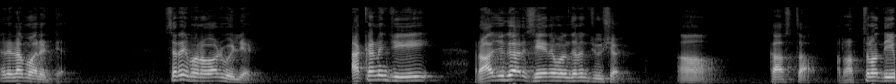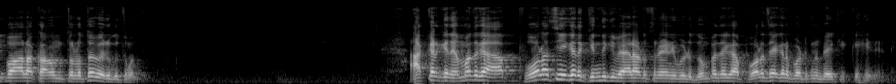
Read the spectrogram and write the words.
అని ఇలా మొదలెట్టారు సరే మనవాడు వెళ్ళాడు. అక్కడి నుంచి రాజుగారి సేన మందిరం చూశాడు. కాస్త రత్న దీపాల కాంతులతో వెలుగుతోంది. అక్కడికి నెమ్మదిగా పూల తీగల కిందికి వేలాడుతున్నాయని వీడు దుంపదిగా పూల తీగలు పట్టుకుని బైక్ ఎక్కేసాడండి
